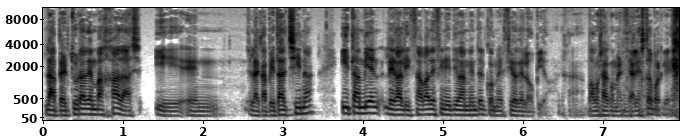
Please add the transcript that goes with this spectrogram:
la apertura de embajadas y en, en la capital china y también legalizaba definitivamente el comercio del opio. Vamos a comerciar esto porque...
